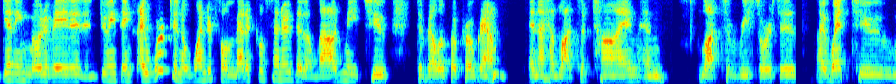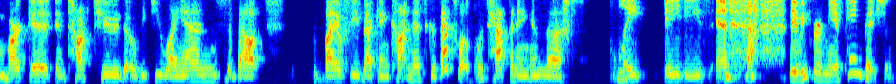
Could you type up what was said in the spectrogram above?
getting motivated and doing things. I worked in a wonderful medical center that allowed me to develop a program, and I had lots of time and lots of resources. I went to market and talked to the OBGYNs about biofeedback incontinence because that's what was happening in the late 80s and they referred me a pain patient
